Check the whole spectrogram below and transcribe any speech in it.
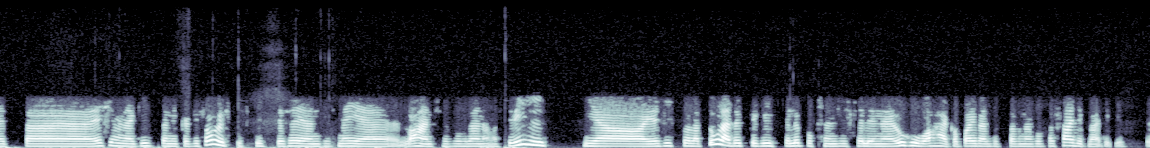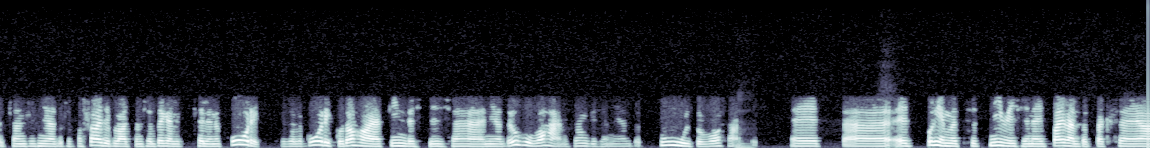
et äh, esimene kiht on ikkagi soojustuskiht ja see on siis meie lahenduse puhul enamasti vill ja, ja siis tuleb tuuletõkkekiht ja lõpuks on siis selline õhuvahega paigaldatav nagu fassaadiplaadikiht, et see on siis nii-öelda see fassaadiplaat on seal tegelikult selline koorik ja selle kooriku taha jääb kindlasti see nii-öelda õhuvahe, mis ongi see nii-öelda tuulduv osa. Siis. et, äh, et põhimõtteliselt niiviisi neid paigaldatakse ja,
